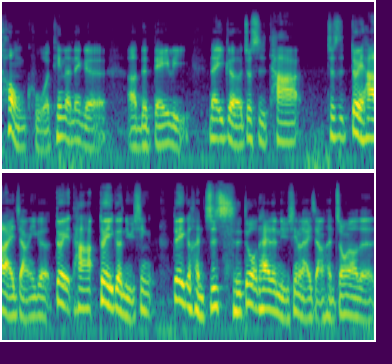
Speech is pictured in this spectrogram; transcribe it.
痛苦。我听了那个呃《The Daily》那一个，就是他就是对他来讲，一个对他对一个女性，对一个很支持堕胎的女性来讲，很重要的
